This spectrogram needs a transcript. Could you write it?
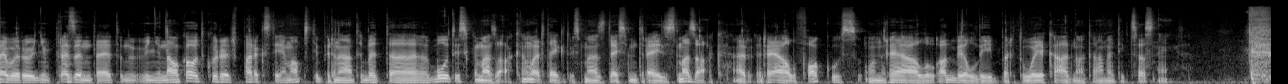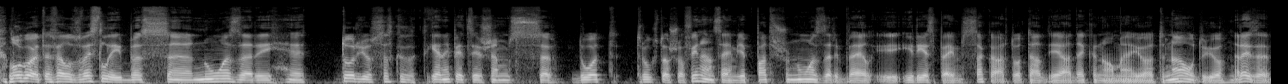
nevaru viņu prezentēt, viņa nav kaut kur ar parakstiem apstiprināta, bet uh, būtiski mazāk. Nu, var teikt, vismaz desmit reizes mazāk, ar reālu fokusu un reālu atbildību par to, ja kāda no tām netiktu sasniegta. Lūkojoties vēl uz veselības nozari, tur jūs saskatāt tikai nepieciešams eh, dot trūkstošo finansējumu, ja pat šo nozari vēl ir iespējams sakārtot tādējādi ekonomējot naudu, jo reize,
